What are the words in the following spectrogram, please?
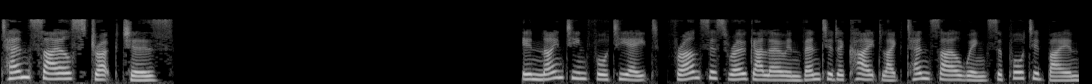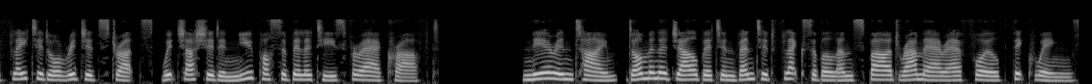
Tensile structures In 1948, Francis Rogallo invented a kite-like tensile wing supported by inflated or rigid struts, which ushered in new possibilities for aircraft. Near in time, Domina Jalbert invented flexible unsparred ram air airfoiled thick wings.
